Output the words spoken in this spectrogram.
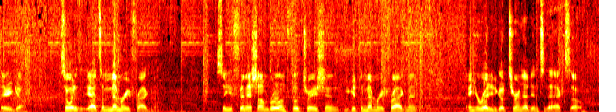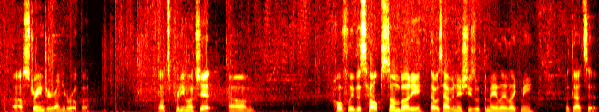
There you go. So what is it? Yeah, it's a memory fragment. So you finish Umbral Infiltration, you get the memory fragment, and you're ready to go turn that into the Exo, uh, Stranger on Europa. That's pretty much it. Um, hopefully this helps somebody that was having issues with the melee like me, but that's it.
